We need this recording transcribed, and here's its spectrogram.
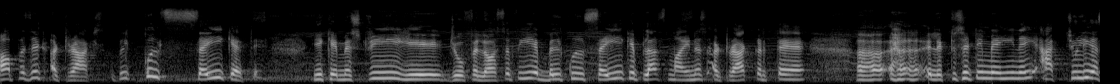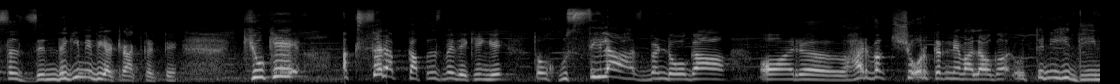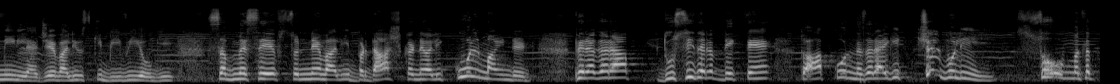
ऑपोजिट अट्रैक्ट बिल्कुल सही कहते हैं। ये केमिस्ट्री ये जो फिलोसफी है, बिल्कुल सही है कि प्लस माइनस अट्रैक्ट करते हैं। इलेक्ट्रिसिटी में ही नहीं एक्चुअली असल ज़िंदगी में भी अट्रैक्ट करते हैं। क्योंकि अक्सर आप कपल्स में देखेंगे तो गुस्सीला हस्बैंड होगा और हर वक्त शोर करने वाला होगा और उतनी ही धीमी लहजे वाली उसकी बीवी होगी। सब में सेफ़ सुनने वाली बर्दाश्त करने वाली कूल माइंडेड फिर अगर आप दूसरी तरफ़ देखते हैं तो आपको नज़र आएगी चुलबुली। सो so, मतलब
